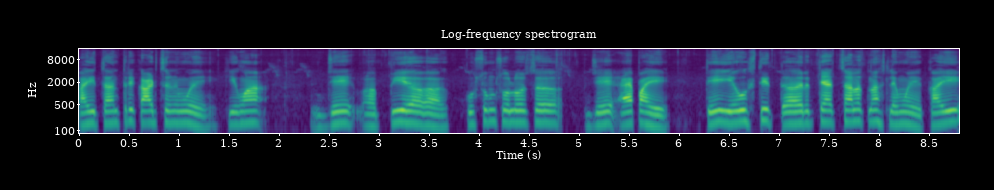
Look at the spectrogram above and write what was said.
काही तांत्रिक अडचणीमुळे किंवा जे पी कुसुम सोलरचं जे ॲप आहे ते व्यवस्थितरित्या चालत नसल्यामुळे काही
